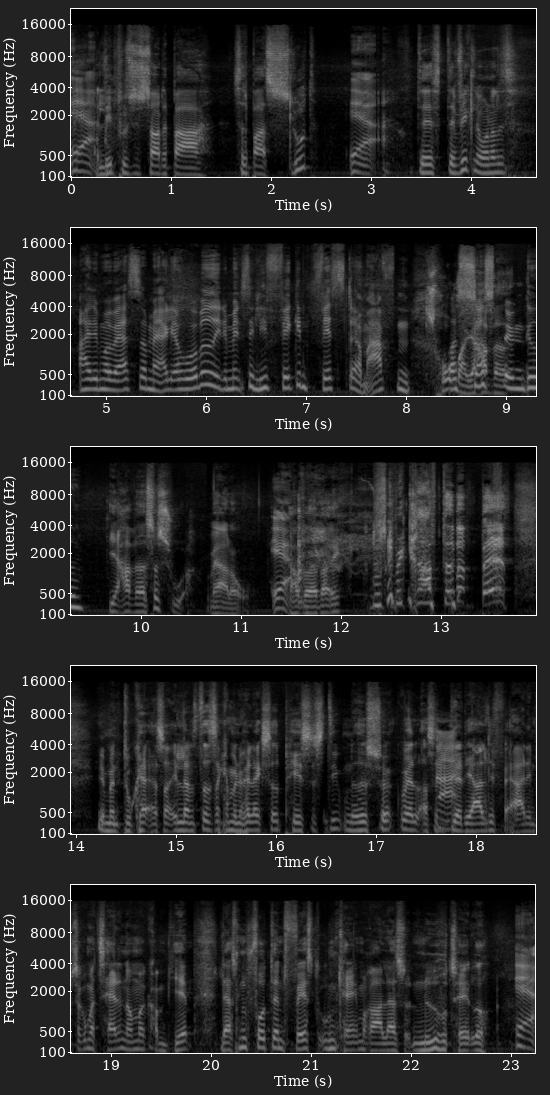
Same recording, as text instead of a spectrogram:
Ja. at lige pludselig så er det bare, så er det bare slut. Ja. Det, det er virkelig underligt. Ej, det må være så mærkeligt. Jeg håbede i det mindste, at lige fik en fest der om aftenen. Tro og mig, jeg så har været- stynket. Jeg har været så sur hvert år. Ja. Jeg har været der, ikke? Du skal bekræfte den fest! Jamen, du kan, altså et eller andet sted, så kan man jo heller ikke sidde pisse stiv nede i synk, vel? Og så Nej. bliver de aldrig færdige. Men så kan man tage det, når man kommer hjem. Lad os nu få den fest uden kamera. Lad os nyde hotellet. Ja.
